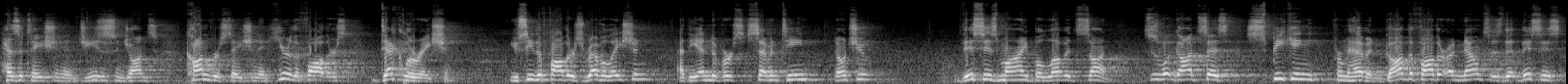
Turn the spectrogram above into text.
hesitation and Jesus and John's conversation and hear the Father's declaration. You see the Father's revelation at the end of verse 17, don't you? This is my beloved Son. This is what God says, speaking from heaven. God the Father announces that this is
